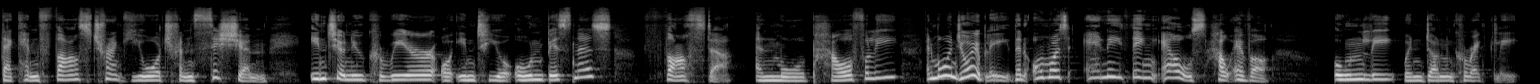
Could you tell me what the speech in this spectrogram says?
that can fast track your transition into a new career or into your own business faster and more powerfully and more enjoyably than almost anything else, however, only when done correctly.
